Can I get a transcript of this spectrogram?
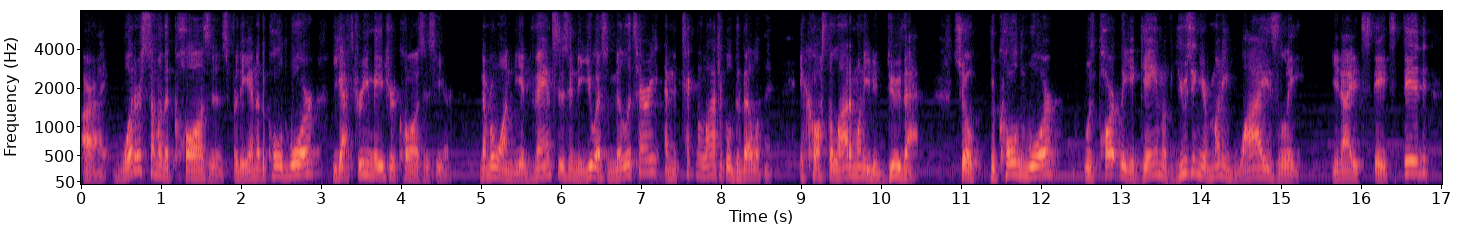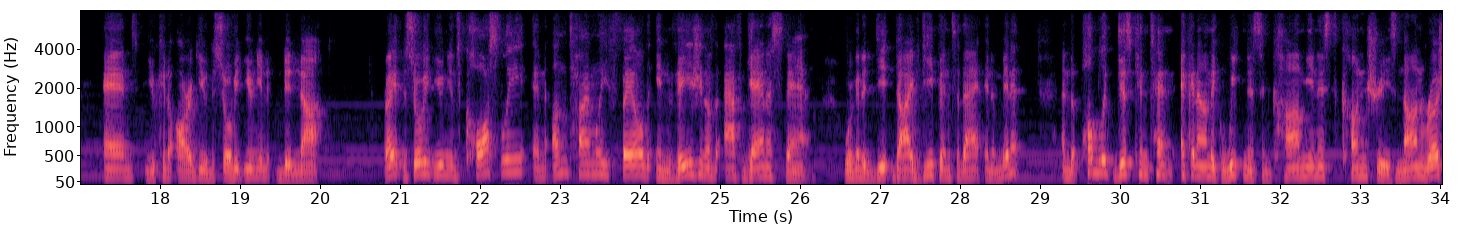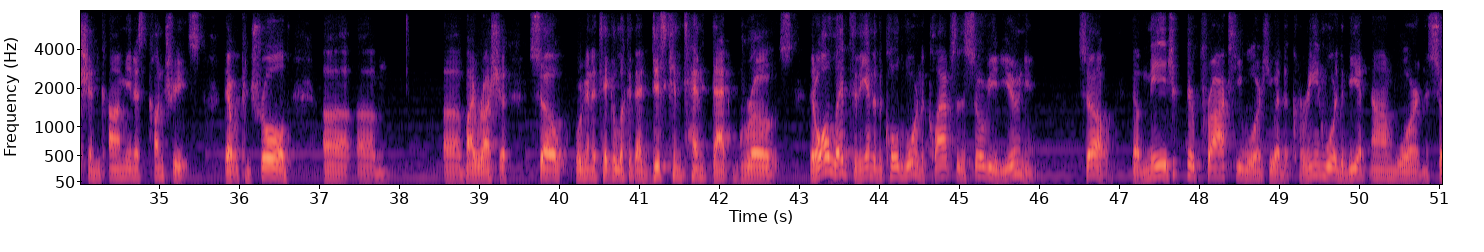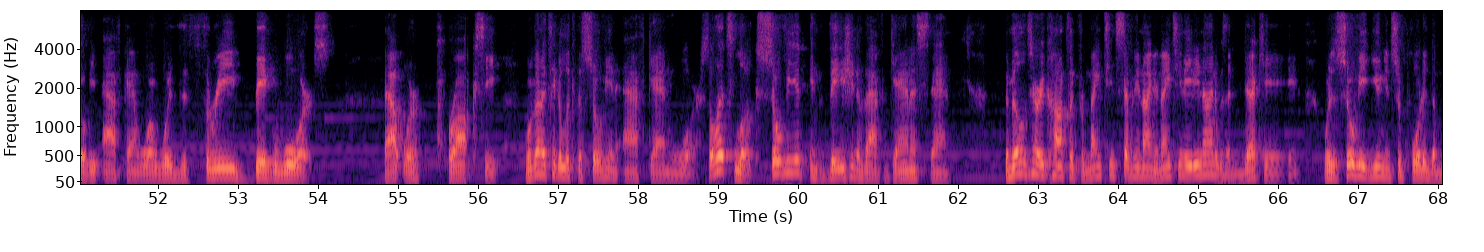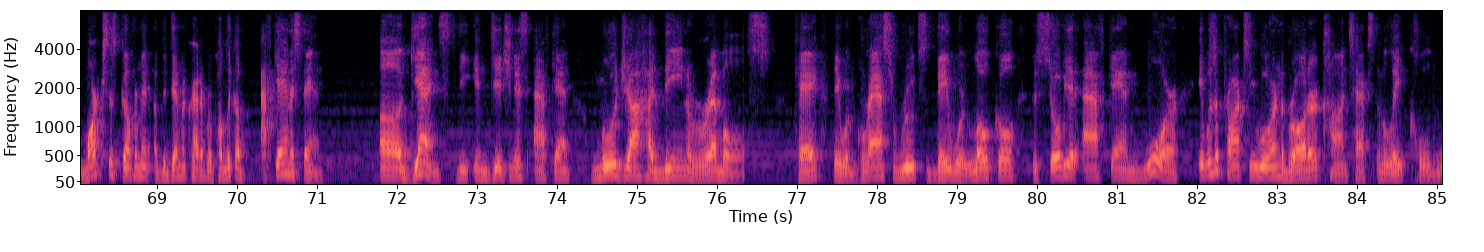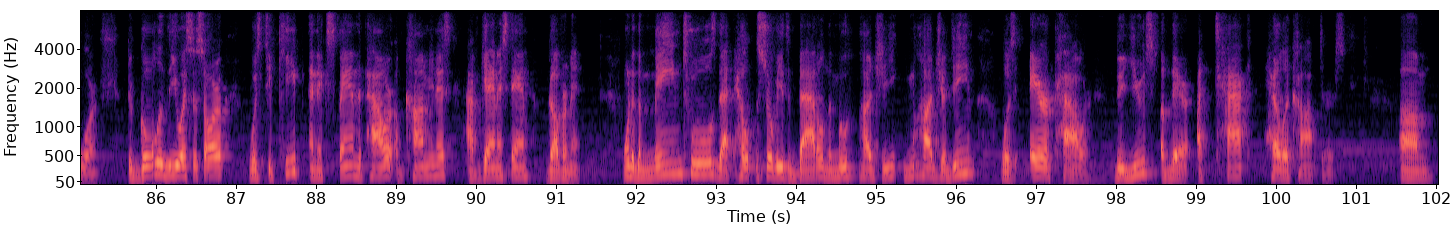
All right, what are some of the causes for the end of the Cold War? You got three major causes here. Number one, the advances in the US military and the technological development. It cost a lot of money to do that. So the Cold War was partly a game of using your money wisely. United States did, and you can argue the Soviet Union did not. Right? The Soviet Union's costly and untimely failed invasion of Afghanistan. We're going to d- dive deep into that in a minute. And the public discontent and economic weakness in communist countries, non Russian communist countries that were controlled uh, um, uh, by Russia. So we're going to take a look at that discontent that grows. That all led to the end of the Cold War and the collapse of the Soviet Union. So the major proxy wars, you had the Korean War, the Vietnam War, and the Soviet Afghan War were the three big wars that were proxy. We're going to take a look at the Soviet Afghan War. So let's look. Soviet invasion of Afghanistan. The military conflict from 1979 to 1989, it was a decade where the Soviet Union supported the Marxist government of the Democratic Republic of Afghanistan against the indigenous Afghan Mujahideen rebels. Okay, they were grassroots, they were local. The Soviet Afghan War, it was a proxy war in the broader context of the late Cold War. The goal of the USSR was to keep and expand the power of communist Afghanistan government. One of the main tools that helped the Soviets battle the Mujahideen was air power, the use of their attack helicopters. Um,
